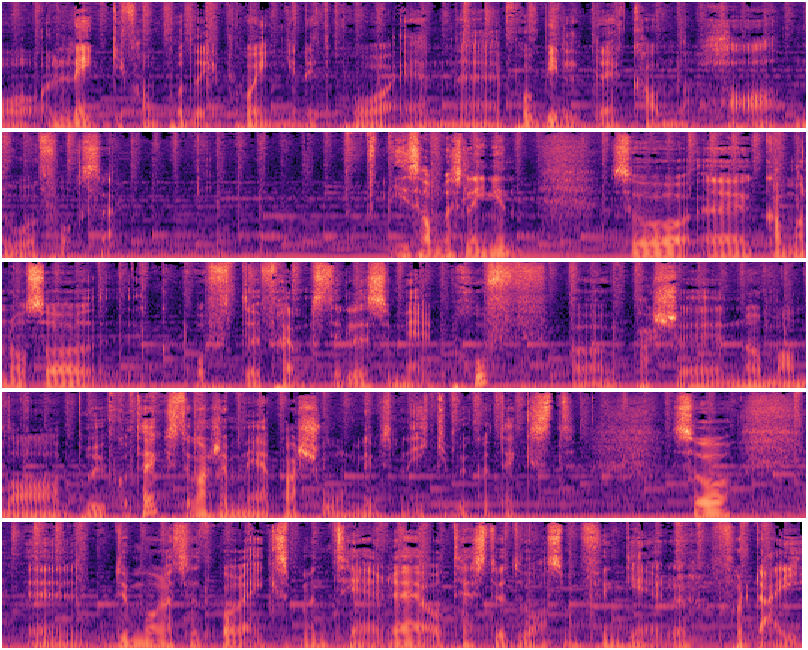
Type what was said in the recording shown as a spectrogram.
å legge fram poenget ditt på, en, eh, på bildet kan ha noe for seg. I samme slengen så eh, kan man også ofte fremstilles mer proff eh, når man da bruker tekst, og kanskje mer personlig hvis man ikke bruker tekst. Så du må rett og slett bare eksperimentere og teste ut hva som fungerer for deg.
